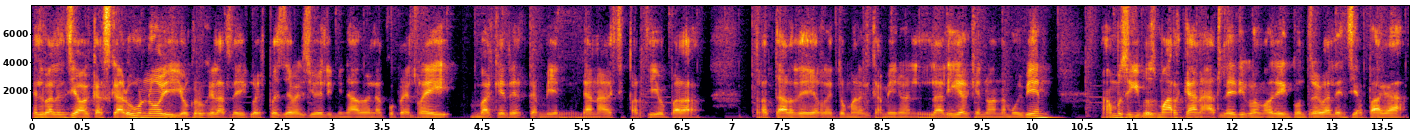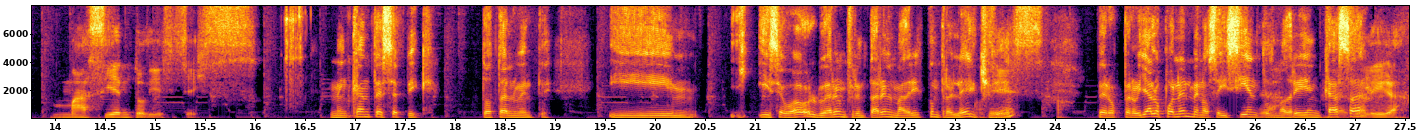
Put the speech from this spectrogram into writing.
El Valencia va a cascar uno y yo creo que el Atlético, después de haber sido eliminado en la Copa del Rey, va a querer también ganar este partido para tratar de retomar el camino en la liga, que no anda muy bien. Ambos equipos marcan, Atlético de Madrid en contra de Valencia paga más 116. Me encanta ese pick, totalmente. Y y, se va a volver a enfrentar el Madrid contra el Elche. ¿eh? Pero, pero ya lo ponen menos 600, Madrid en casa. Ya es la liga.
